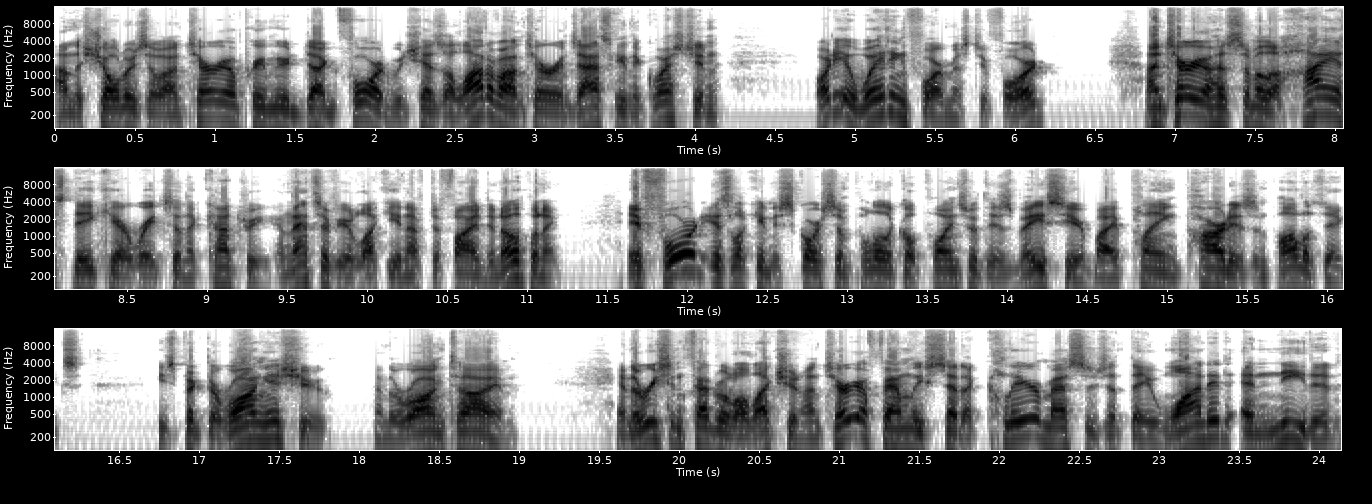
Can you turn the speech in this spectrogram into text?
on the shoulders of Ontario Premier Doug Ford, which has a lot of Ontarians asking the question what are you waiting for, Mr. Ford? Ontario has some of the highest daycare rates in the country, and that's if you're lucky enough to find an opening. If Ford is looking to score some political points with his base here by playing partisan politics, he's picked the wrong issue and the wrong time. In the recent federal election, Ontario families sent a clear message that they wanted and needed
